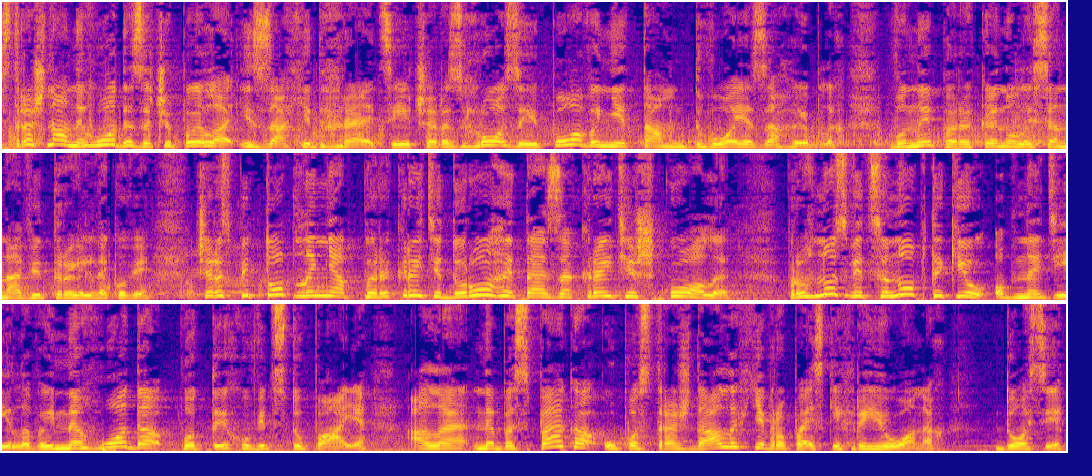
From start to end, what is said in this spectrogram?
Страшна негода зачепила і захід Греції. Через грози і повені там двоє загиблих. Вони перекинулися на вітрильникові. Через підтоплення перекриті дороги та закриті школи. Прогноз від синоптиків обнадійливий. Негода потиху відступає, але небезпека у постраждалих європейських регіонах досі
